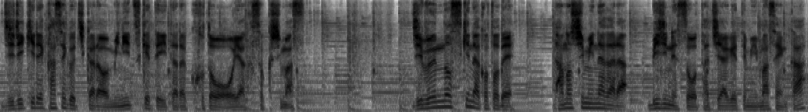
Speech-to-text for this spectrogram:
自力で稼ぐ力を身につけていただくことをお約束します。自分の好きなことで楽しみながらビジネスを立ち上げてみませんか？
